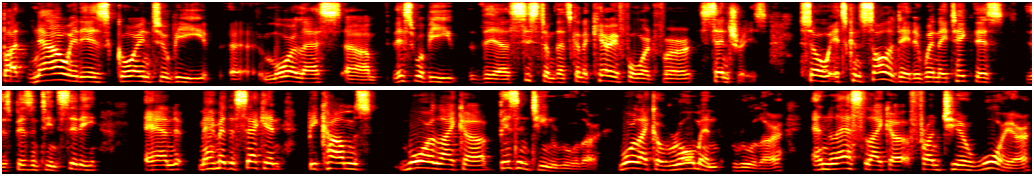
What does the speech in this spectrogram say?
But now it is going to be uh, more or less, um, this will be the system that's going to carry forward for centuries. So it's consolidated when they take this, this Byzantine city, and Mehmed II becomes more like a Byzantine ruler, more like a Roman ruler, and less like a frontier warrior,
